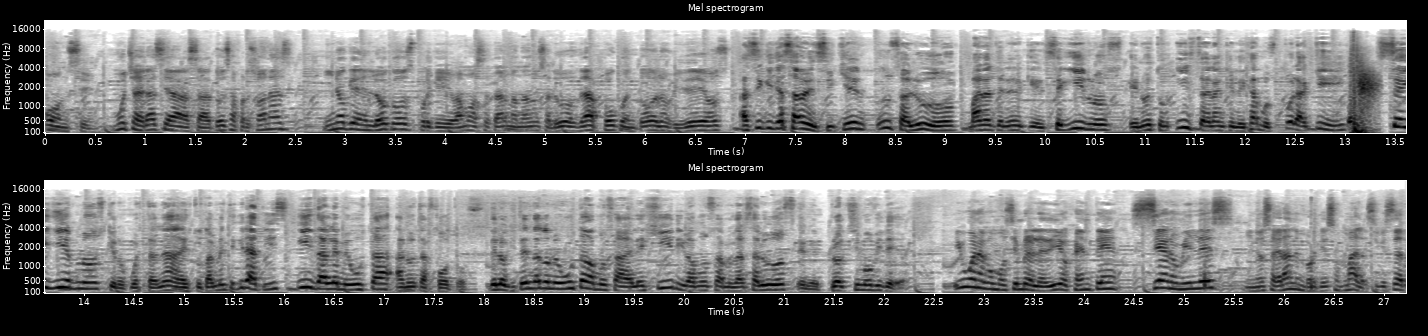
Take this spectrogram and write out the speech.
11. Muchas gracias a todas esas personas y no queden locos porque vamos a estar mandando saludos de a poco en todos los videos. Así que ya saben, si quieren un saludo, van a tener que seguirnos en nuestro Instagram que le dejamos por aquí, seguirnos, que no cuesta nada, es totalmente gratis, y darle me gusta a nuestras fotos. De lo que estén dando me gusta, vamos a elegir y vamos a mandar saludos en el próximo video. Y bueno, como siempre les digo, gente, sean humildes y no se agranden porque eso es malo. Así que ser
